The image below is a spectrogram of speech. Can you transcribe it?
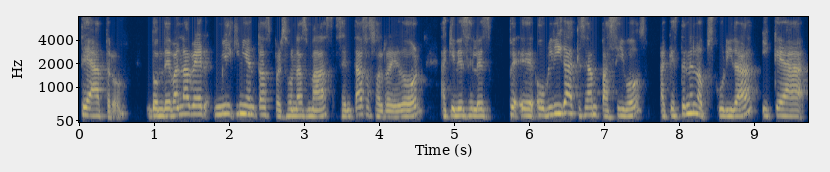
teatro donde van a ver 1.500 personas más sentadas a su alrededor, a quienes se les eh, obliga a que sean pasivos, a que estén en la oscuridad y que a,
